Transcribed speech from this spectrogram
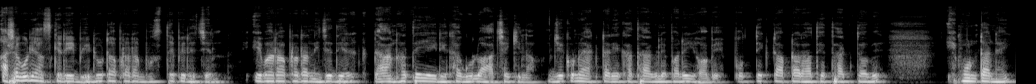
আশা করি আজকের এই ভিডিওটা আপনারা বুঝতে পেরেছেন। এবার আপনারা নিজেদের ডান হাতে এই রেখাগুলো আছে কিনা। যে কোনো একটা রেখা থাকলে পারেই হবে। প্রত্যেকটা আপনার হাতে থাকতে হবে। এমনটা নেই।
